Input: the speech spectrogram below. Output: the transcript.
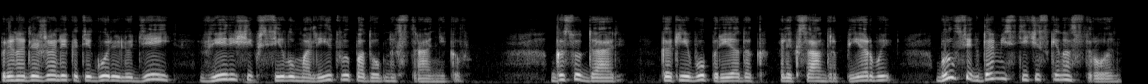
принадлежали категории людей, верящих в силу молитвы подобных странников. Государь, как и его предок Александр I, был всегда мистически настроен.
